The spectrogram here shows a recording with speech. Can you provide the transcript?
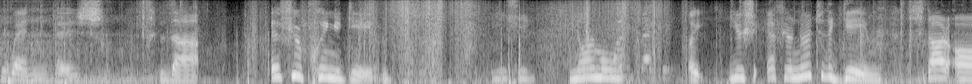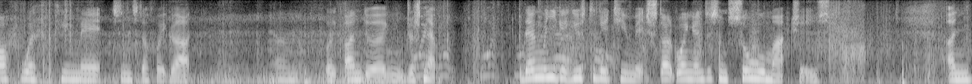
to win is that if you're playing a game, you should normal like you should if you're new to the game, start off with teammates and stuff like that. Um, like I'm doing just now. Then when you get used to the teammates, start going into some solo matches. And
